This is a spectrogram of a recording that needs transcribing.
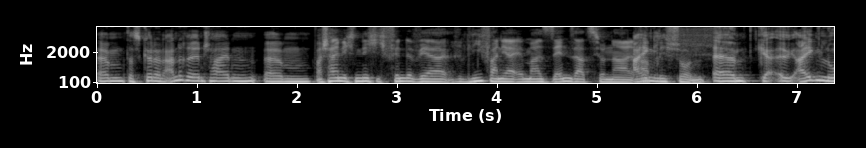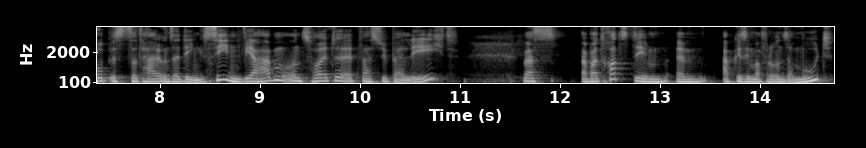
ähm, das können andere entscheiden. Ähm, Wahrscheinlich nicht. Ich finde, wir liefern ja immer sensational. ab. eigentlich schon. Ähm, äh, Eigenlob ist total unser Ding. Sin, wir haben uns heute etwas überlegt, was aber trotzdem, ähm, abgesehen mal von unserem Mut,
